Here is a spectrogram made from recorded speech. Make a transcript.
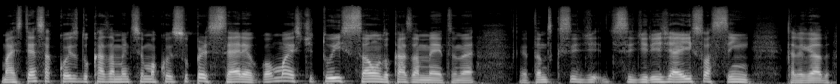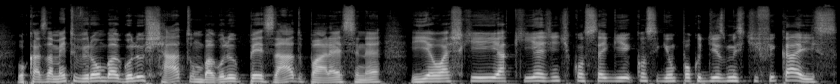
mas tem essa coisa do casamento ser uma coisa super séria, como uma instituição do casamento, né? É tanto que se, se dirige a isso assim, tá ligado? O casamento virou um bagulho chato, um bagulho pesado, parece, né? E eu acho que aqui a gente consegue conseguir um pouco desmistificar isso.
